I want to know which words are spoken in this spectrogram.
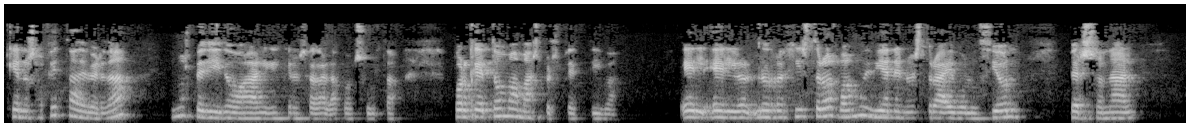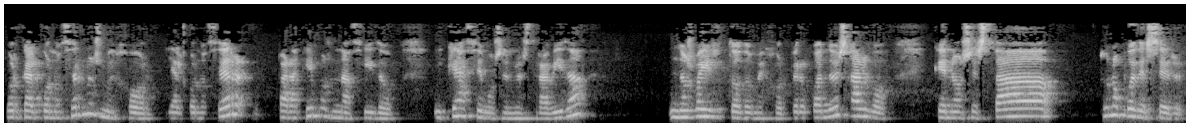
que nos afecta de verdad, hemos pedido a alguien que nos haga la consulta, porque toma más perspectiva. los registros van muy bien en nuestra evolución personal, porque al conocernos mejor y al conocer para qué hemos nacido y qué hacemos en nuestra vida, nos va a ir todo mejor. Pero cuando es algo que nos está... Tú no puedes ser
